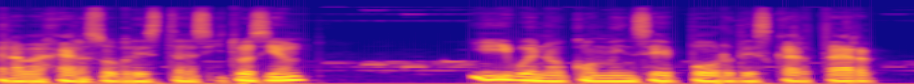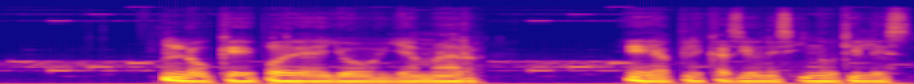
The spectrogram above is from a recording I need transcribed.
trabajar sobre esta situación y bueno, comencé por descartar lo que podría yo llamar eh, aplicaciones inútiles.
